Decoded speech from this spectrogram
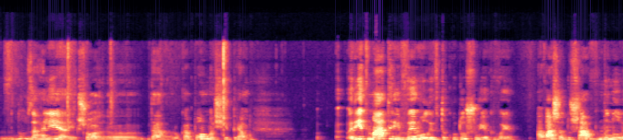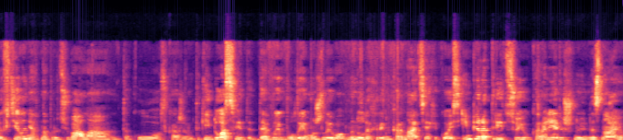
Ну, взагалі, якщо е, да, рука помощі, прям рід матері вимолив таку душу, як ви. А ваша душа в минулих втіленнях напрацювала таку, скажімо, такий досвід, де ви були, можливо, в минулих реінкарнаціях якоюсь імператрицею, королевішною, не знаю.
